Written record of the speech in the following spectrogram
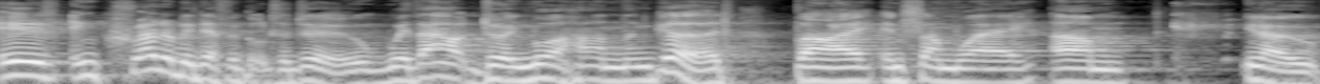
is incredibly difficult to do without doing more harm than good by, in some way, um, you know,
